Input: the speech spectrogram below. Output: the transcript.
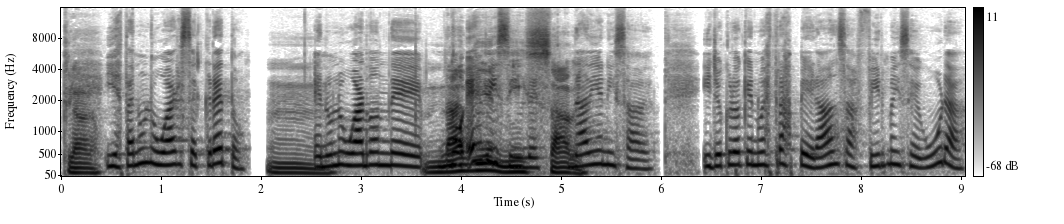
Claro. Y está en un lugar secreto, en Mm, un lugar donde no es ni visible, nadie ni sabe. Y yo creo que nuestra esperanza firme y segura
